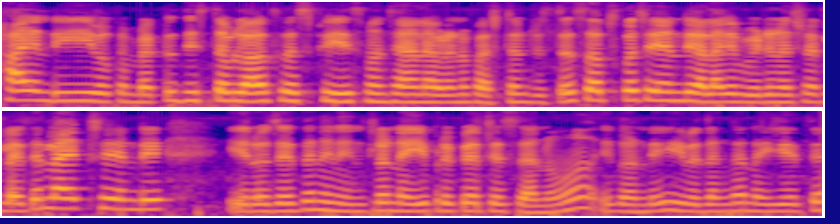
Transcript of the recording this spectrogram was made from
హాయ్ అండి వెల్కమ్ బ్యాక్ టు దిస్త బ్లాగ్స్ రెసిపీస్ మన ఛానల్ ఎవరైనా ఫస్ట్ టైం చూస్తే సబ్స్క్రైబ్ చేయండి. అలాగే వీడియో నచ్చినట్లయితే లైక్ చేయండి. ఈరోజైతే నేను ఇంట్లో నెయ్యి ప్రిపేర్ చేశాను. ఇదిగోండి ఈ విధంగా నెయ్యి అయితే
